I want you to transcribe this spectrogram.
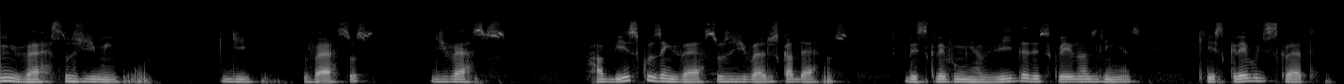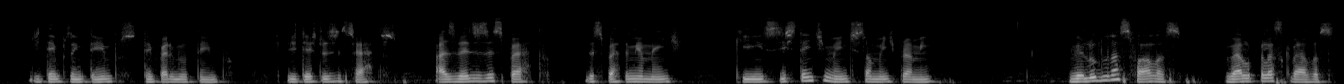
inversos de mim, de versos diversos, rabiscos em versos de velhos cadernos. Descrevo minha vida, descrevo nas linhas, que escrevo discreto, de tempos em tempos, tempero meu tempo, de textos incertos, às vezes esperto, desperta minha mente, que insistentemente somente para mim. Veludo nas falas, velo pelas cravas,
